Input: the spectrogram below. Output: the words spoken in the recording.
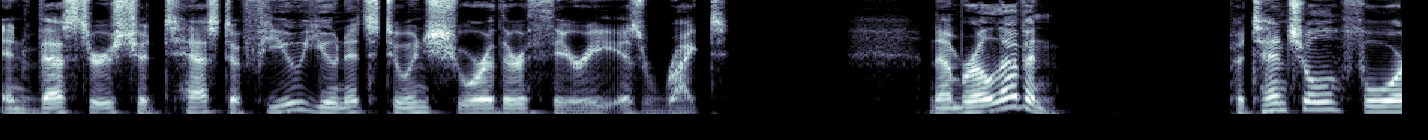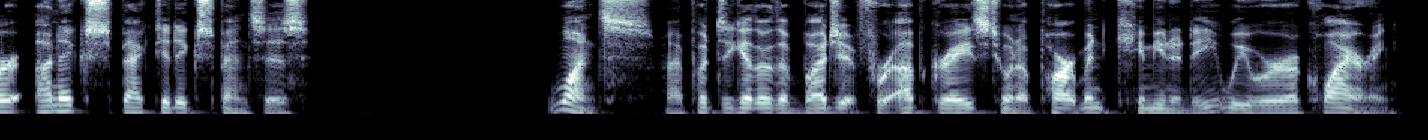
investors should test a few units to ensure their theory is right. Number 11. Potential for unexpected expenses. Once, I put together the budget for upgrades to an apartment community we were acquiring.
